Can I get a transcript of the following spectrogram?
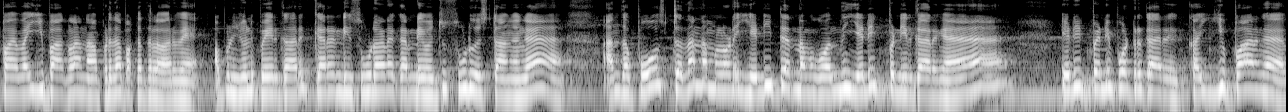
ப வை பார்க்கலாம் நான் அப்படி தான் பக்கத்தில் வருவேன். அப்படின்னு சொல்லி போயிருக்காரு. கரண்டி சூடான கரண்டியை வச்சு சூடு வச்சுட்டாங்கங்க. அந்த போஸ்ட்டை தான் நம்மளோட எடிட்டர் நமக்கு வந்து எடிட் பண்ணியிருக்காருங்க. எடிட் பண்ணி போட்டிருக்காரு. கையை பாருங்கள்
